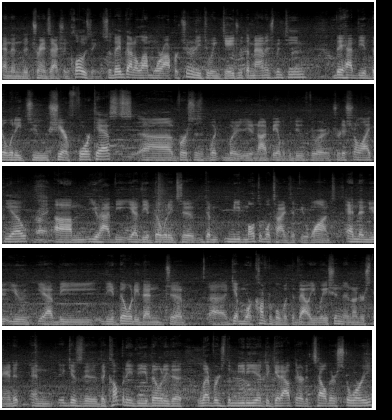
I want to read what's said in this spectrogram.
and then the transaction closing. So they've got a lot more opportunity to engage with the management team. They have the ability to share forecasts uh, versus what, what you're not be able to do through a traditional IPO. Right. Um, you have the you have the ability to, to meet multiple times if you want, and then you, you, you have the the ability then to uh, get more comfortable with the valuation and understand it. And it gives the, the company the ability to leverage the media to get out there to tell their story,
